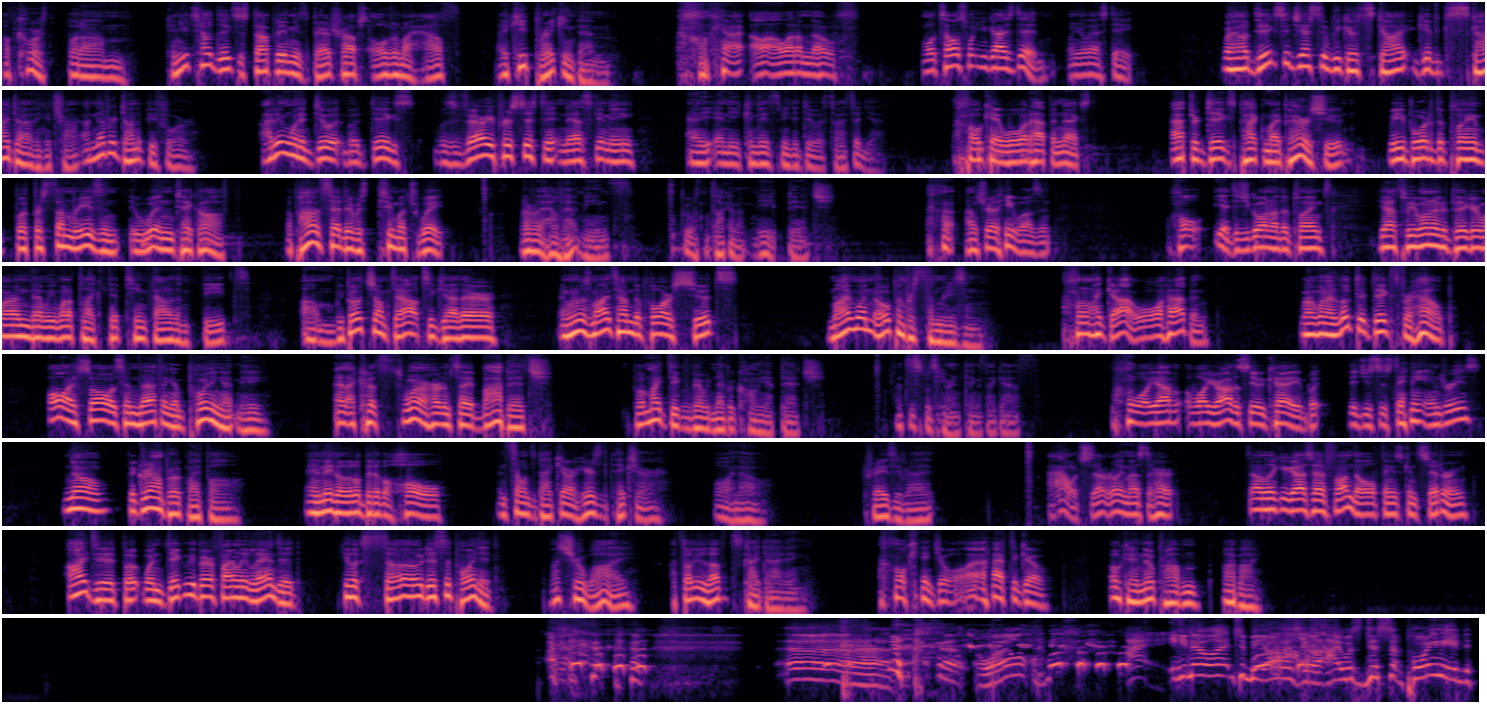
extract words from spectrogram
Of course, but um, can you tell Diggs to stop leaving his bear traps all over my house? I keep breaking them. Okay, I- I'll, I'll let him know. Well, tell us what you guys did on your last date. Well, Diggs suggested we go sky give skydiving a try. I've never done it before. I didn't want to do it, but Diggs was very persistent in asking me, and he and he convinced me to do it. So I said yes. Okay, well, what happened next? After Diggs packed my parachute, we boarded the plane, but for some reason it wouldn't take off. The pilot said there was too much weight. Whatever the hell that means. He wasn't talking about me, bitch. I'm sure that he wasn't. Oh, yeah. Did you go on another plane? Yes, we wanted a bigger one. Then we went up to like 15,000 feet. Um, we both jumped out together. And when it was my time to pull our chutes, mine wouldn't open for some reason. Oh my God, what happened? Well, when I looked at Diggs for help, all I saw was him laughing and pointing at me. And I could have sworn I heard him say, bye, bitch. But my Dick Bear would never call me a bitch. I just was hearing things, I guess. well, you have, well, you're obviously okay, but did you sustain any injuries? No, the ground broke my fall. And it made a little bit of a hole in someone's backyard. Here's the picture. Oh, I know. Crazy, right? Ouch, that really must have hurt. Sounds like you guys had fun, though, all things considering. I did, but when Diggly Bear finally landed, he looked so disappointed. I'm not sure why. I thought he loved skydiving. Okay, Joel, I have to go. Okay, no problem. Bye bye. Uh, well, I you know what? To be honest, though, I was disappointed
